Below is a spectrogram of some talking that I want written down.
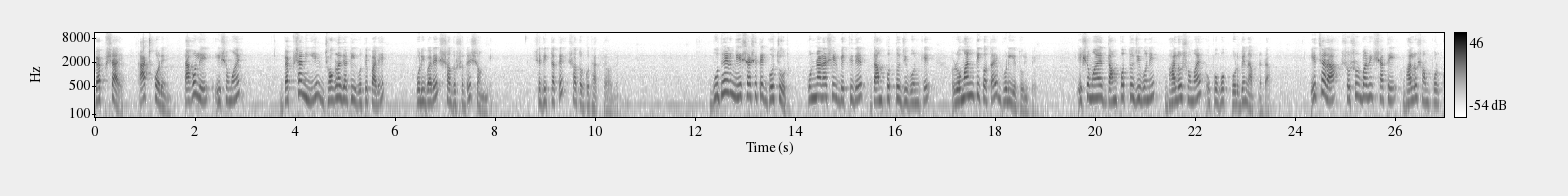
ব্যবসায় কাজ করেন তাহলে এ সময় ব্যবসা নিয়ে ঝগড়াঝাটি হতে পারে পরিবারের সদস্যদের সঙ্গে। সেদিকটাতে সতর্ক থাকতে হবে। বুধের মেষ রাশিতে গোচর, কন্যা রাশির ব্যক্তিদের দাম্পত্য জীবনকে রোমান্টিকতায় ভরিয়ে তুলবে। এ সময়ের দাম্পত্য জীবনে ভালো সময় উপভোগ করবেন আপনারা। এছাড়া শ্বশুরবাড়ির সাথে ভালো সম্পর্ক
